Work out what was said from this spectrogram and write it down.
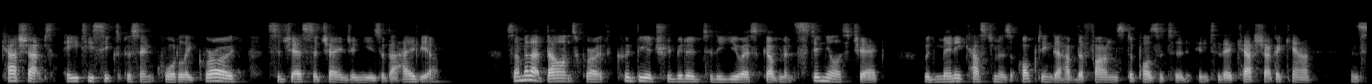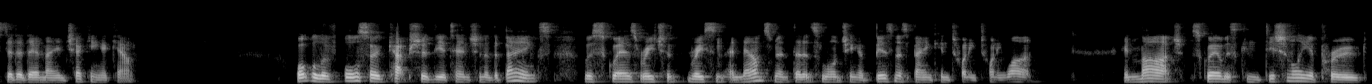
Cash App's 86% quarterly growth suggests a change in user behavior. Some of that balance growth could be attributed to the US government stimulus check, with many customers opting to have the funds deposited into their Cash App account instead of their main checking account. What will have also captured the attention of the banks was Square's recent announcement that it's launching a business bank in 2021. In March, Square was conditionally approved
